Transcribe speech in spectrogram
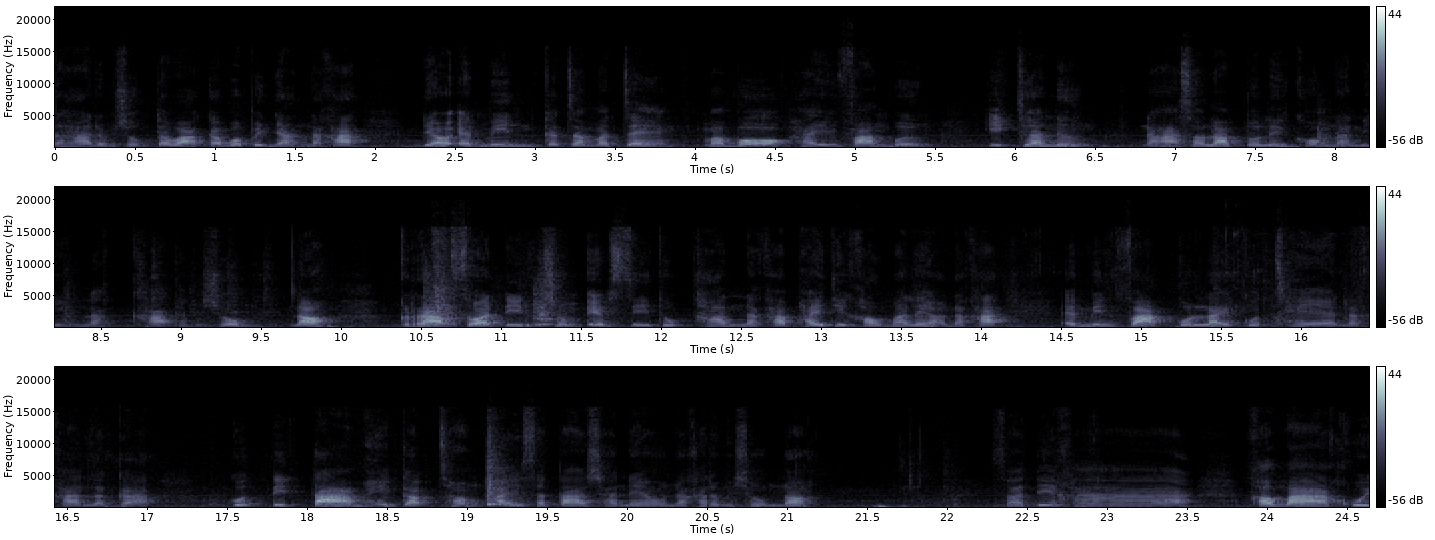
นะคะท่านผู้ชมแต่ว่ากับว่าเป็นอย่างนะคะ เดี๋ยวแอดมินก็จะมาแจ้งมาบอกให้ฟังเบิงอีกเทื่อหนึ่งนะคะสำหรับตัวเลขของนานิงนะคะท่านผู้ชมเนาะกราบสวัสดีท่านผู้ชม FC ทุกท่านนะคะไพ่ที่เขามาแล้วนะคะแอดมินฝากกดไลค์กดแชร์นะคะแล้วก็ กดติดตามให้กับช่อง i Star Channel นะคะท่านผู้ชมเนาะสวัสดีค่ะ เข้ามาคุย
